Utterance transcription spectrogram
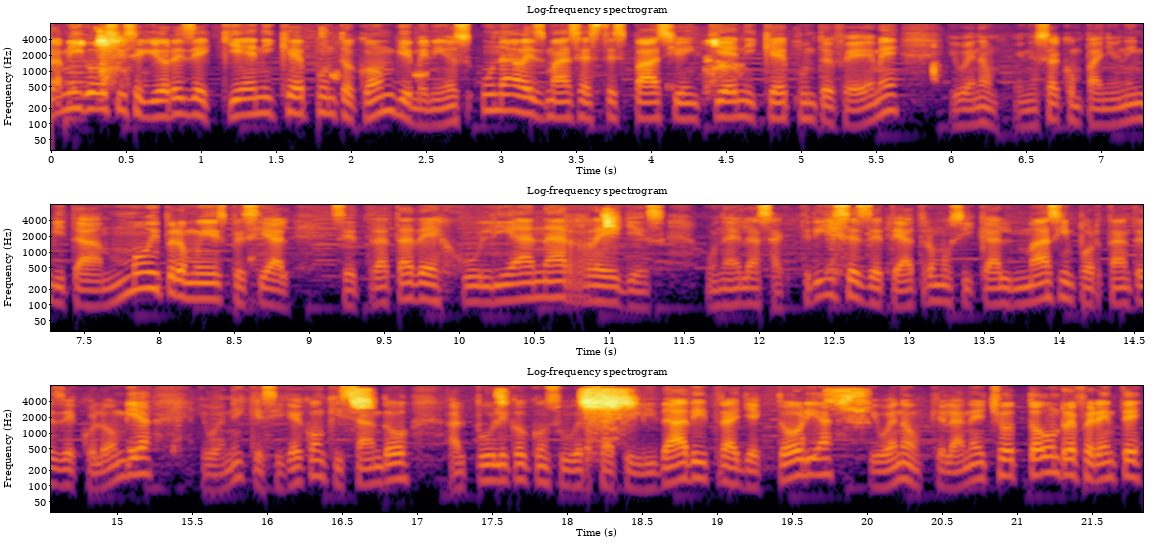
Hola amigos y seguidores de quienique.com, bienvenidos una vez más a este espacio en quienique.fm y bueno, hoy nos acompaña una invitada muy pero muy especial. Se trata de Juliana Reyes, una de las actrices de teatro musical más importantes de Colombia y bueno, que sigue conquistando al público con su versatilidad y trayectoria y bueno, que le han hecho todo un referente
